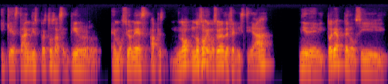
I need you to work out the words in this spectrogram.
y que están dispuestos a sentir emociones, ah, pues, no, no son emociones de felicidad ni de victoria, pero sí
